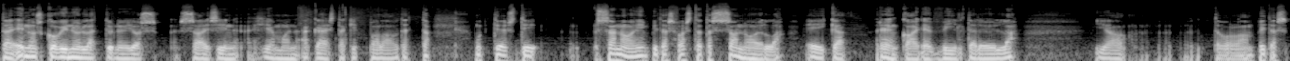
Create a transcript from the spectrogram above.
tai en olisi kovin yllättynyt, jos saisin hieman äkäistäkin palautetta. Mutta tietysti sanoihin pitäisi vastata sanoilla, eikä renkaiden viiltelyillä. Ja tavallaan pitäisi,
